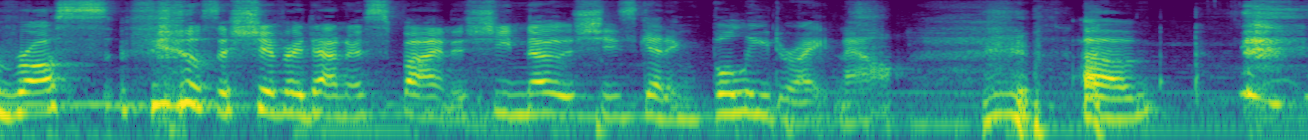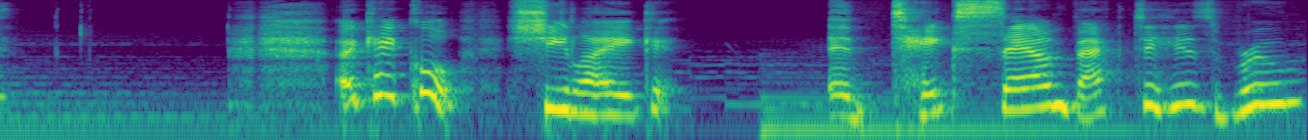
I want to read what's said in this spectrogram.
Ross feels a shiver down her spine as she knows she's getting bullied right now. Um, okay, cool. She like it takes Sam back to his room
